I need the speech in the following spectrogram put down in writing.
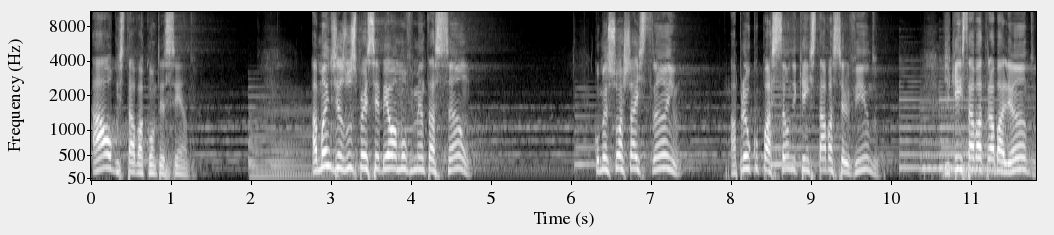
algo estava acontecendo. A mãe de Jesus percebeu a movimentação, começou a achar estranho a preocupação de quem estava servindo, de quem estava trabalhando,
